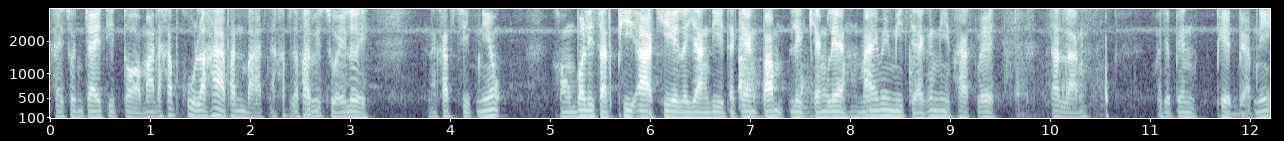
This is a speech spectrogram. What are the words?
ใครสนใจติดต่อมานะครับ คู่ละ 5,000 บาทนะครับสภาพสวยๆเลย นะครับ10 นิ้วของบริษัท PRK เลยอย่างดีตะแกรงปั๊มเหล็กแข็งแรงไม้ไม่มีแตกไม่มีผักเลย ด้านหลังก็จะเป็นเพจแบบนี้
